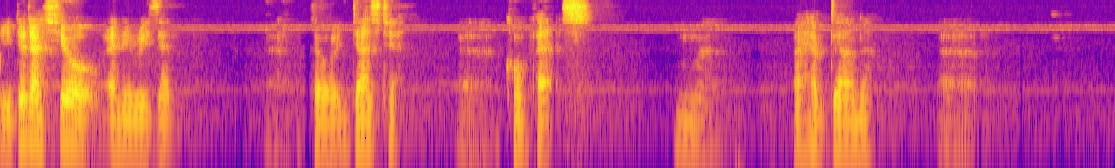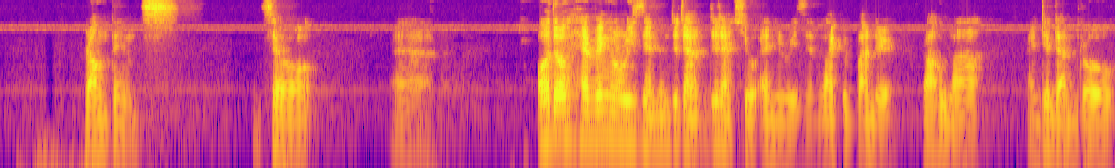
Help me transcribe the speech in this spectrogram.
he didn't show any reason. Uh, so just uh, confess. Mm, I have done uh, wrong things. So uh, although having a reason didn't didn't show any reason, like Bande Rahula and Didandro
